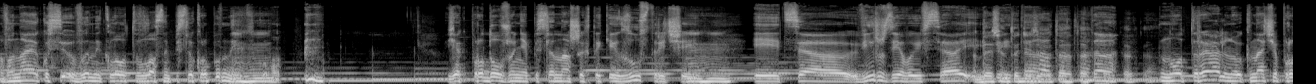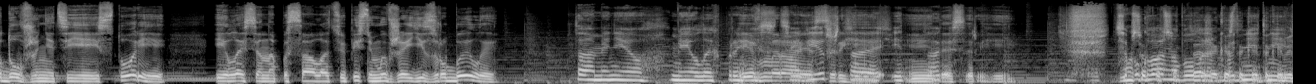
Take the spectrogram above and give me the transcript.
Вона якось виникла, от, власне, після Кропивницького. Як продовження після наших таких зустрічей, і ця вірш з'явився. Десь він тоді та- з'яв- так, так, та. так, так, так. Ну, от реально, як наче продовження цієї історії, і Леся написала цю пісню, ми вже її зробили. Та мені мій Олег І приніс цей вірш. Сергій. Та, і і так, йде Сергій. це Ну, це буквально було теж якесь таке, таке дні.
